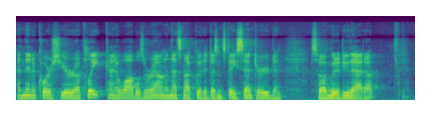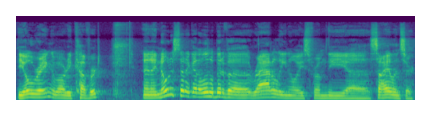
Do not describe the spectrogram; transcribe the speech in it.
And then, of course, your plate kind of wobbles around, and that's not good. It doesn't stay centered, and so I'm going to do that up. The O-ring I've already covered. And I noticed that I got a little bit of a rattly noise from the uh, silencer.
